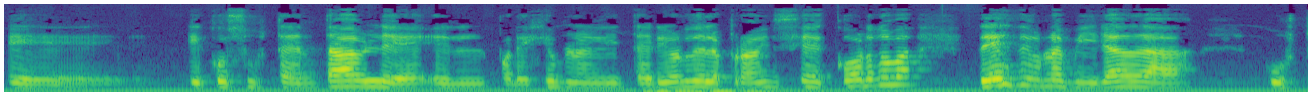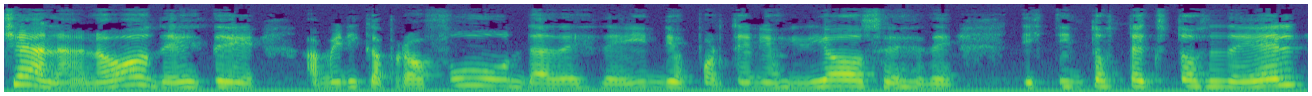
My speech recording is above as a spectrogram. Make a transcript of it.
ecosustentable, el, por ejemplo, en el interior de la provincia de Córdoba, desde una mirada ¿no? Desde América Profunda, desde Indios Porteños y Dioses, desde distintos textos de él,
